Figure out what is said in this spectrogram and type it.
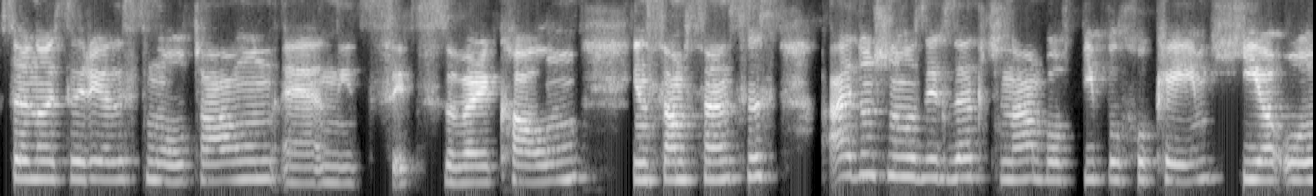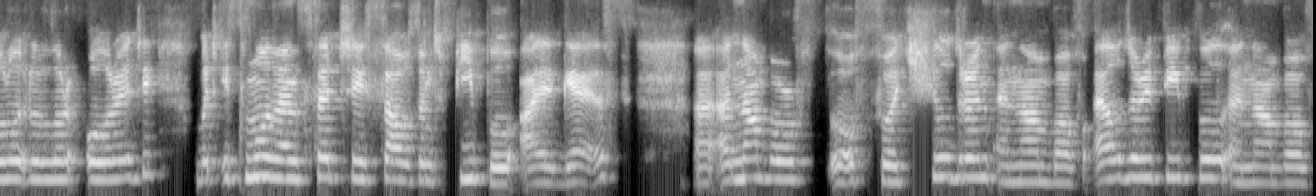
so you know it's a really small town and it's it's very calm in some senses. I don't know the exact number of people who came here already, but it's more than thirty thousand people, I guess a number of, of uh, children, a number of elderly people, a number of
